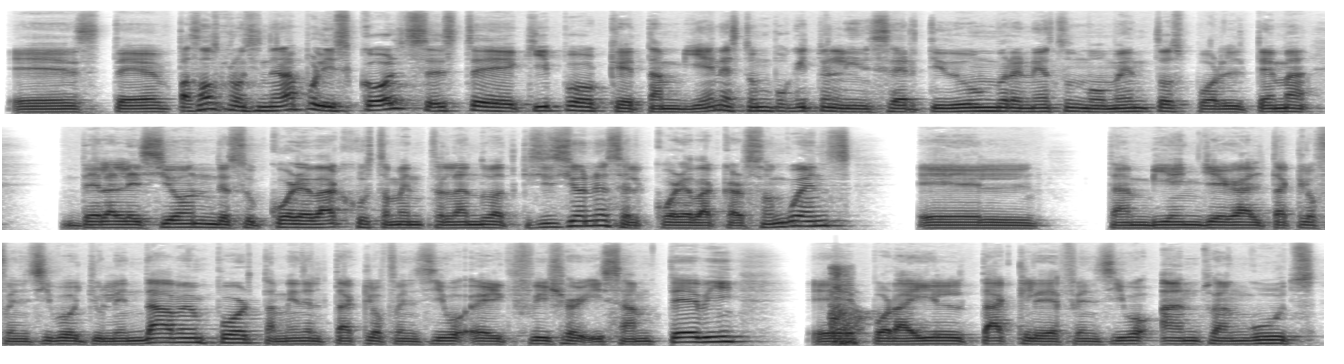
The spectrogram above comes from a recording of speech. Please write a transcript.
Este, pasamos con los Indianapolis Colts, este equipo que también está un poquito en la incertidumbre en estos momentos por el tema de la lesión de su coreback, justamente hablando de adquisiciones, el coreback Carson Wentz, el, también llega el tackle ofensivo Julian Davenport, también el tackle ofensivo Eric Fisher y Sam Tevy, eh, por ahí el tackle defensivo Antoine Woods.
